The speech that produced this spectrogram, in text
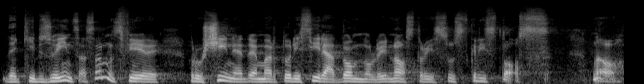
de chipzuință, să nu-ți fie rușine de mărturisirea Domnului nostru Isus Hristos. Nu. No.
